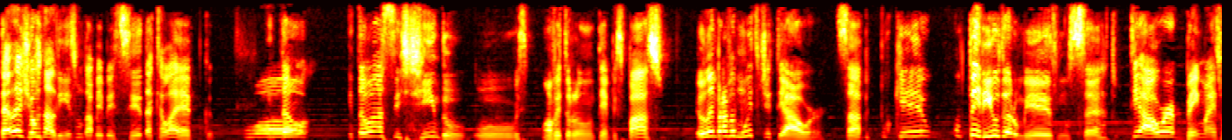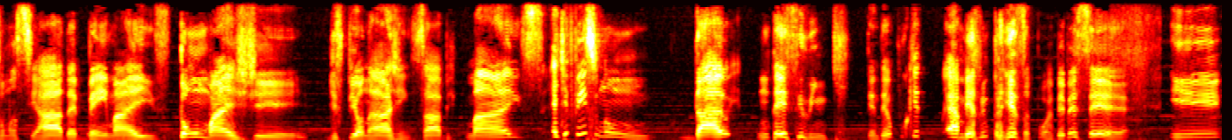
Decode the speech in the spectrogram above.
telejornalismo da BBC daquela época. Uou. Então, então assistindo o Uma Aventura no Tempo e Espaço, eu lembrava muito de The Hour, sabe? Porque o período era o mesmo, certo? The Hour é bem mais romanceada, é bem mais. tom mais de, de espionagem, sabe? Mas é difícil não dar. não ter esse link, entendeu? Porque é a mesma empresa, pô, é BBC. E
